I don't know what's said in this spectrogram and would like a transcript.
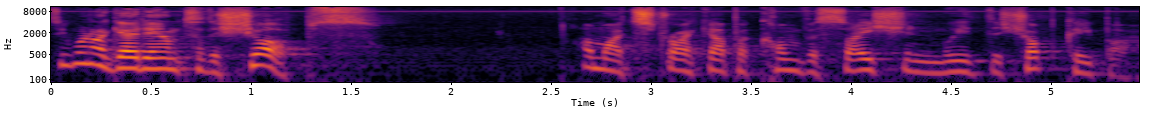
See, when I go down to the shops, I might strike up a conversation with the shopkeeper.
